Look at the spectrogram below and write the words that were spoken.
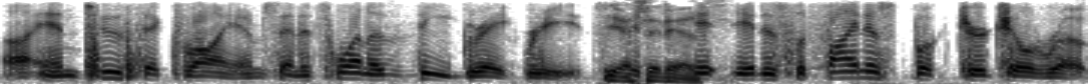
Uh, in two thick volumes, and it's one of the great reads. Yes, it is. It, it is the finest book Churchill wrote.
